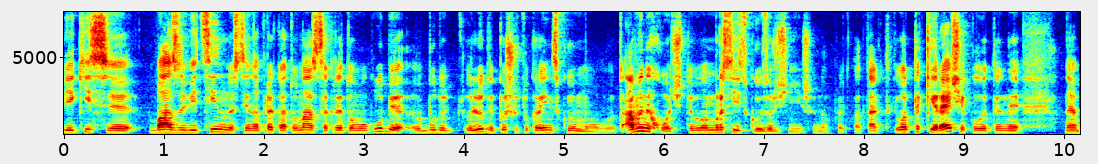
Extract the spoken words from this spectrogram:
якісь е, базові цінності, наприклад, у нас в закритому клубі будуть люди пишуть українською мовою, а ви не хочете, вам російською зручніше, наприклад. Так? От такі речі, коли ти не е,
